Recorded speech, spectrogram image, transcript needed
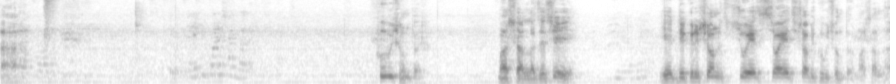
হ্যাঁ খুবই সুন্দর। মার্শাল্লাহ জেসি। এর ডেকোরেশন চয়েস চয়েস সবই খুবই সুন্দর মাশাআল্লাহ।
